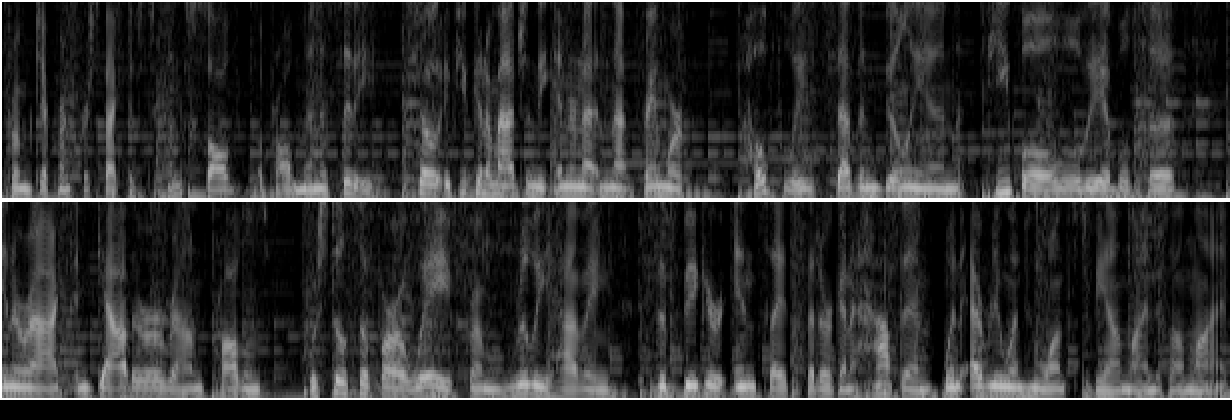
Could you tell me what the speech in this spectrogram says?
from different perspectives to kind of solve a problem in a city. So if you can imagine the internet in that framework hopefully 7 billion people will be able to interact and gather around problems. We're still so far away from really having the bigger insights that are going to happen when everyone who wants to be online is online.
